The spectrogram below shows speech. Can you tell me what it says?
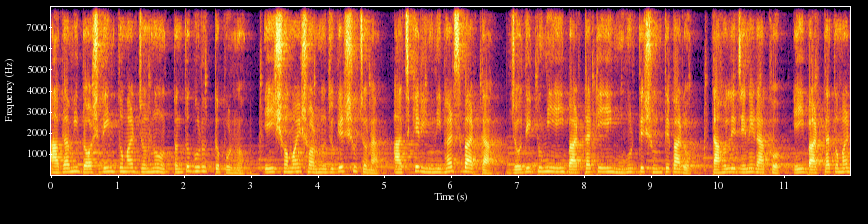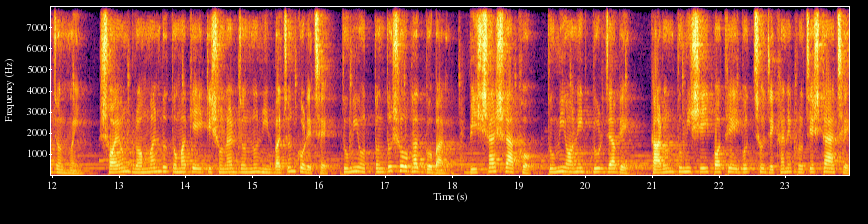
আগামী দশ দিন তোমার জন্য অত্যন্ত গুরুত্বপূর্ণ। এই সময় স্বর্ণযুগের সূচনা। আজকের ইউনিভার্স বার্তা। যদি তুমি এই বার্তাটি এই মুহূর্তে শুনতে পারো, তাহলে জেনে রাখো, এই বার্তা তোমার জন্যই। স্বয়ং ব্রহ্মাণ্ড তোমাকে এটি শোনার জন্য নির্বাচন করেছে। তুমি অত্যন্ত সৌভাগ্যবান। বিশ্বাস রাখো, তুমি অনেক দূর যাবে, কারণ তুমি সেই পথে এগোচ্ছ যেখানে প্রচেষ্টা আছে,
